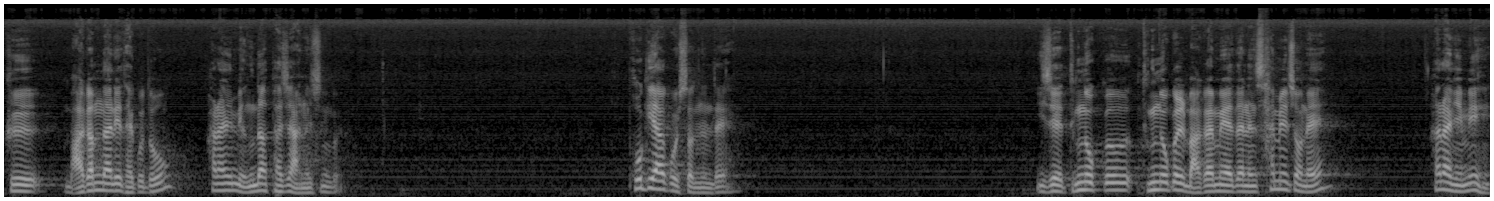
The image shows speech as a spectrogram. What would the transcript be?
그 마감 날이 되고도 하나님이 응답하지 않으시는 거예요. 포기하고 있었는데 이제 등록 등록을 마감해야 되는 3일 전에 하나님이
